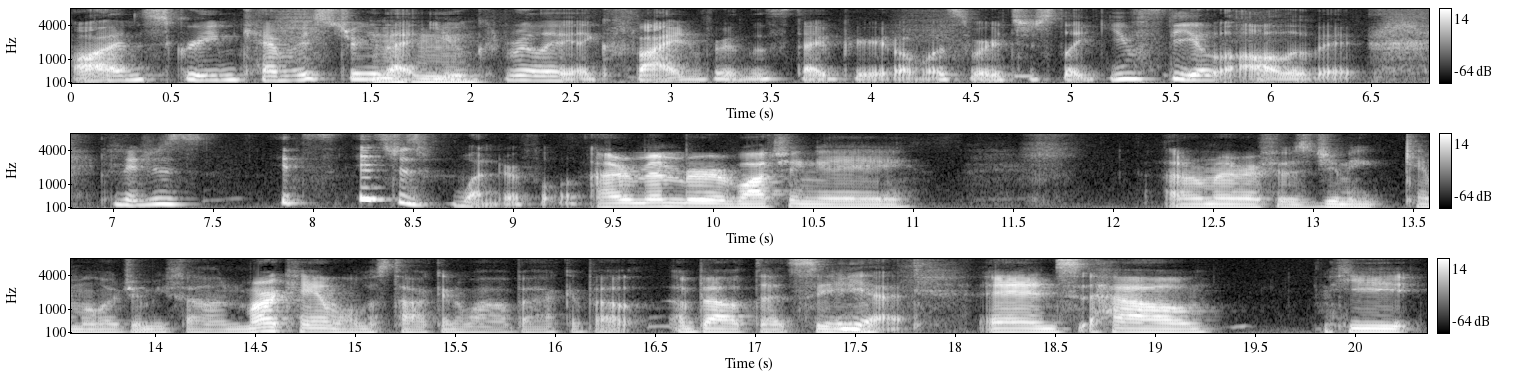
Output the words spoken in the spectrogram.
on-screen chemistry that you Mhm. could really like find from this time period almost where it's just like you feel all of it. And it just it's it's just wonderful. I remember watching a I don't remember if it was Jimmy Kimmel or Jimmy Fallon. Mark Hamill was talking a while back about about that scene. Yeah. and how he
